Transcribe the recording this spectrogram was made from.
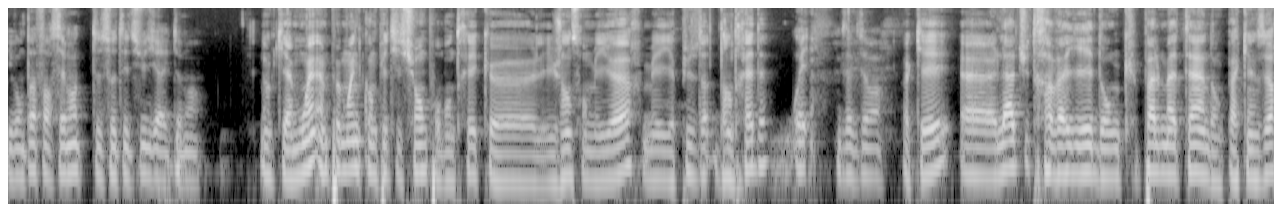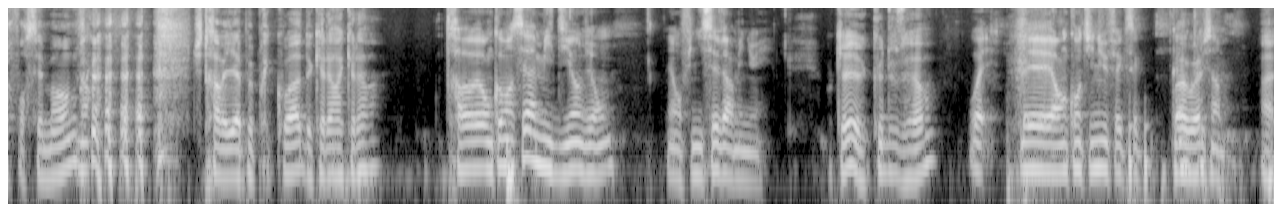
Ils vont pas forcément te sauter dessus directement. Donc il y a moins, un peu moins de compétition pour montrer que les gens sont meilleurs, mais il y a plus d'entraide. Oui, exactement. Ok. Euh, là, tu travaillais donc pas le matin, donc pas 15 heures forcément. tu travaillais à peu près quoi? De quelle heure à quelle heure? On commençait à midi environ et on finissait vers minuit. Ok, que 12 heures. Ouais, mais en continu, fait que c'est quand même plus simple. Ouais.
